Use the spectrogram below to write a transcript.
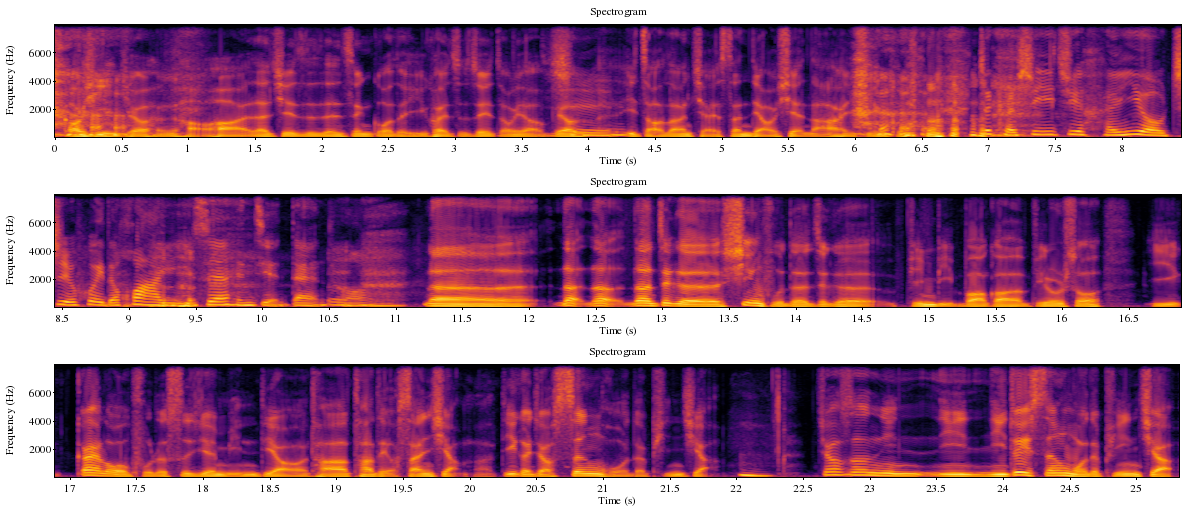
高兴就很好哈。那其实人生过得愉快是最重要，不要一早上起来三条线，那很辛苦。这可是一句很有智慧的话语，虽然很简单哦。那那那那这个幸福的这个评比报告，比如说以盖洛普的世界民调，它它得有三项啊。第一个叫生活的评价，嗯，就是你你你对生活的评价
